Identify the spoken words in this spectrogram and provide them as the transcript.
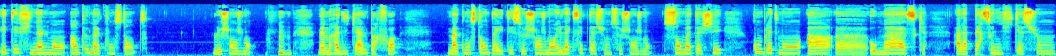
était finalement un peu ma constante, le changement, même radical parfois. Ma constante a été ce changement et l'acceptation de ce changement, sans m'attacher complètement à, euh, au masque, à la personnification,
